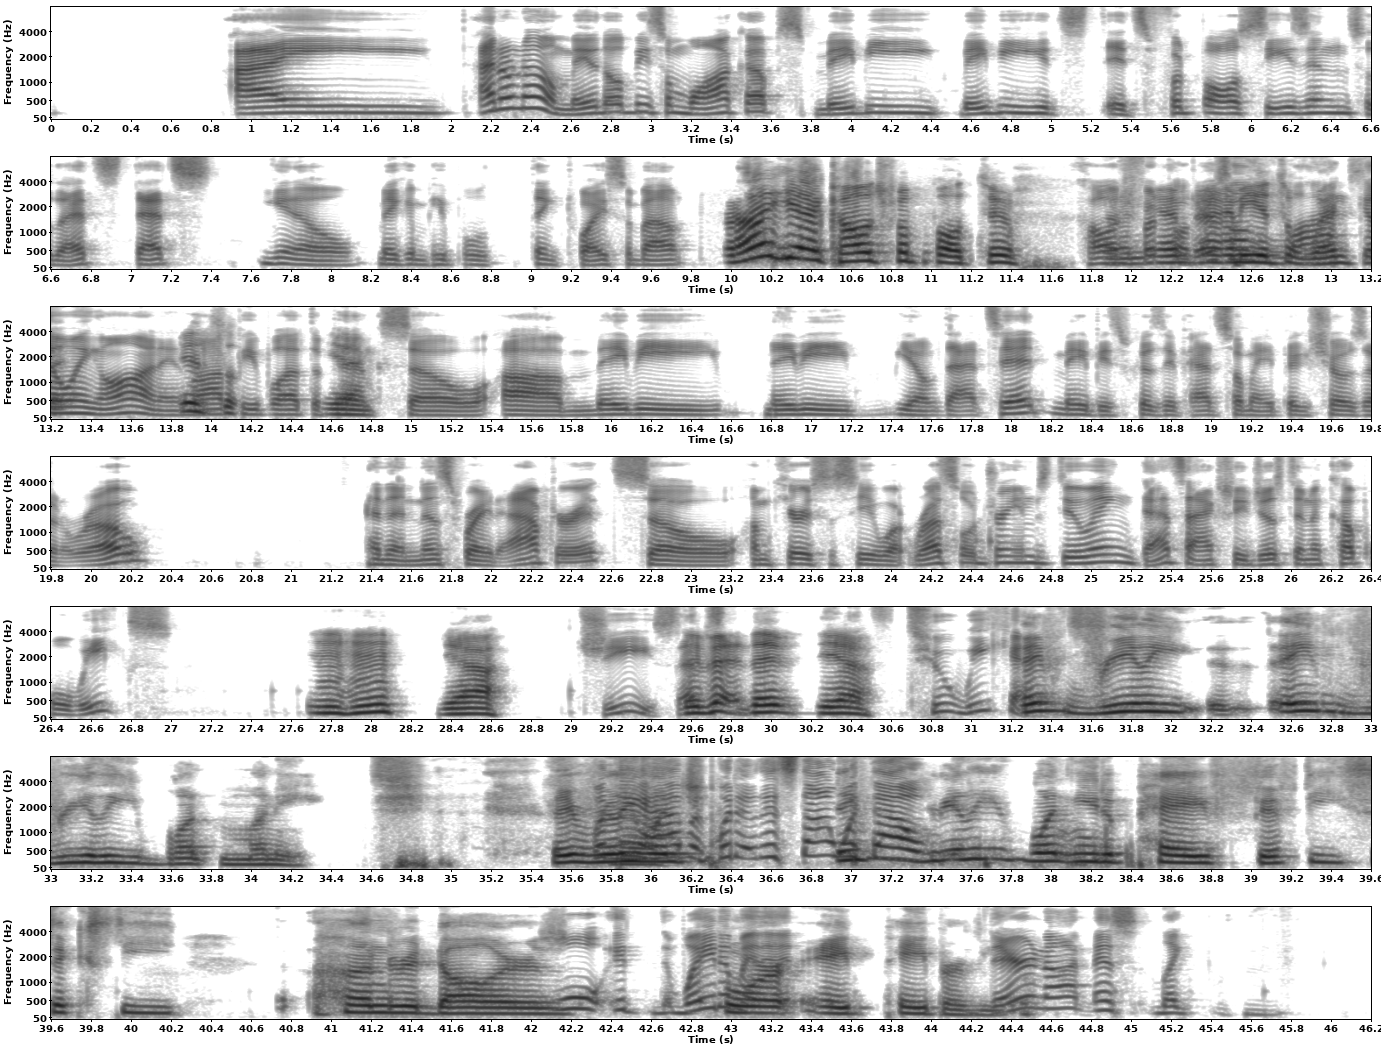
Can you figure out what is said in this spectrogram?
I I don't know. Maybe there'll be some walk-ups. Maybe maybe it's it's football season, so that's that's you know making people think twice about Oh yeah, college football too. college football. and- There's I mean, a it's a Wednesday. going on, and a lot of people have to yeah. pick. So um, maybe maybe you know that's it. Maybe it's because they've had so many big shows in a row, and then this right after it. So I'm curious to see what Wrestle Dream's doing. That's actually just in a couple weeks. Mm-hmm. Yeah. Jeez, They've, they've, yeah. two They weekends. really, they really want money. They but really they want. You, But it's not they without. really want you to pay 50 60 hundred dollars Well, it, wait a for minute. a pay per view. they're not necessarily like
